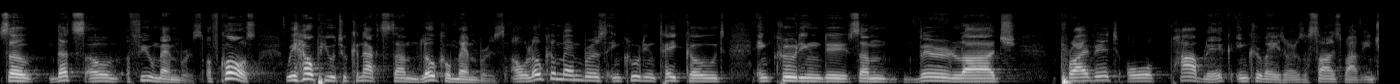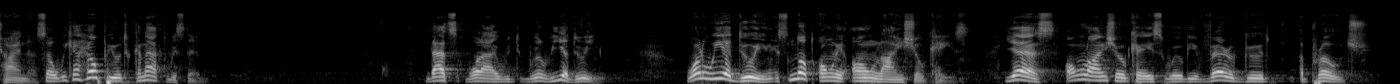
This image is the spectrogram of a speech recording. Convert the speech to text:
So that's our, a few members. Of course, we help you to connect some local members. Our local members, including Take Code, including the, some very large private or public incubators or science park in China. So we can help you to connect with them. That's what I would, what we are doing. What we are doing is not only online showcase. Yes, online showcase will be a very good approach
